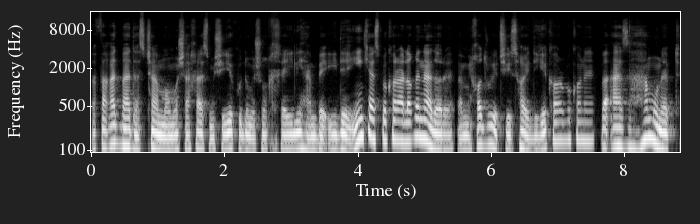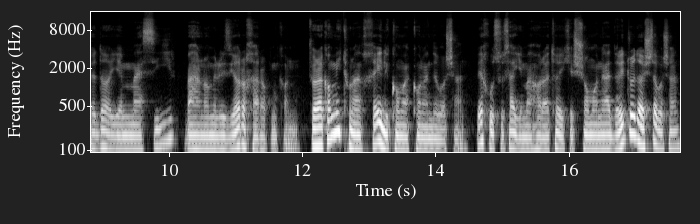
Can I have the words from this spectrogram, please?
و فقط بعد از چند ماه مشخص میشه یک کدومشون خیلی هم به ایده این کسب و کار علاقه نداره و می‌خواد روی چیزهای دیگه کار بکنه و از همون ابتدای مسیر برنامه ریزی ها رو خراب می‌کنه. شرکا می‌تونن خیلی کمک کننده باشن به خصوص اگه مهارت هایی که شما ندارید رو داشته باشن.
